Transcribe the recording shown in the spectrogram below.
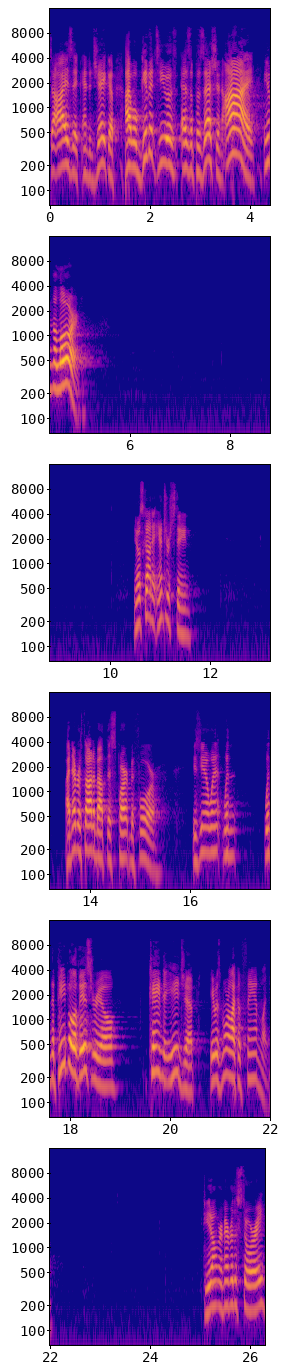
to Isaac, and to Jacob. I will give it to you as, as a possession. I am the Lord. You know, it's kind of interesting. I never thought about this part before. Is, you know, when, when, when the people of Israel came to Egypt, it was more like a family. If you don't remember the story,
